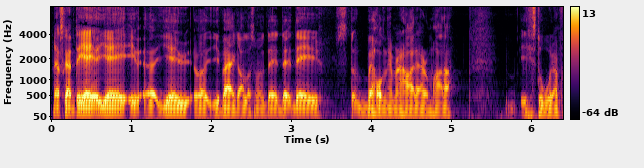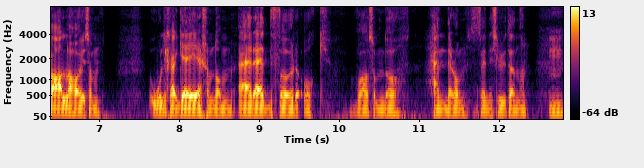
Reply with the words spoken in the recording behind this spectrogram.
Jag ska inte ge, ge, ge, ge iväg alla som, det, det, det är ju behållningen med det här är de här eh, i historien, för alla har ju som olika grejer som de är rädd för och vad som då händer dem sen i slutändan. Mm.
